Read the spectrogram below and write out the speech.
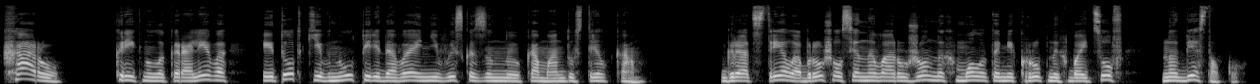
«Хару!» — крикнула королева — и тот кивнул, передавая невысказанную команду стрелкам. Град стрел обрушился на вооруженных молотами крупных бойцов, но без толку.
